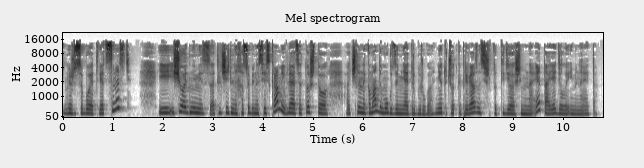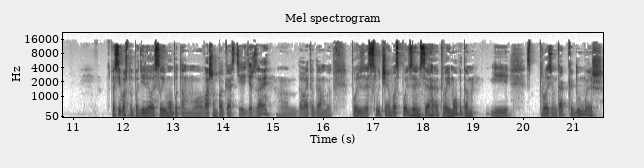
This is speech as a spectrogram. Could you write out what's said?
между собой ответственность, и еще одним из отличительных особенностей Scrum является то, что э, члены команды могут заменять друг друга. Нет четкой привязанности, что ты делаешь именно это, а я делаю именно это. Спасибо, что поделилась своим опытом в вашем подкасте «Дерзай». Давай тогда мы, пользуясь случаем, воспользуемся твоим опытом и спросим, как ты думаешь,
